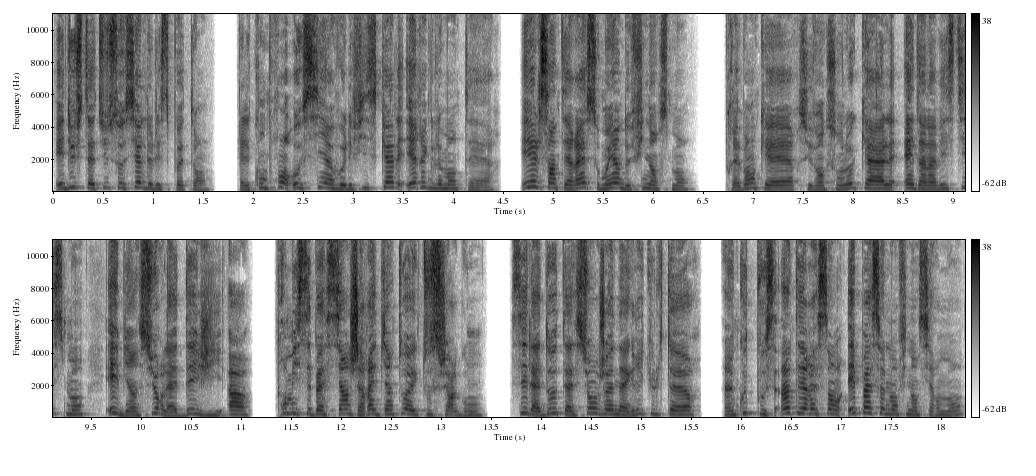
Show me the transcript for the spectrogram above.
et du statut social de l'exploitant. Elle comprend aussi un volet fiscal et réglementaire, et elle s'intéresse aux moyens de financement. Prêts bancaires, subventions locales, aide à l'investissement, et bien sûr la DJA, Promis Sébastien, j'arrête bientôt avec tout ce jargon. C'est la dotation jeune agriculteur. Un coup de pouce intéressant et pas seulement financièrement,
